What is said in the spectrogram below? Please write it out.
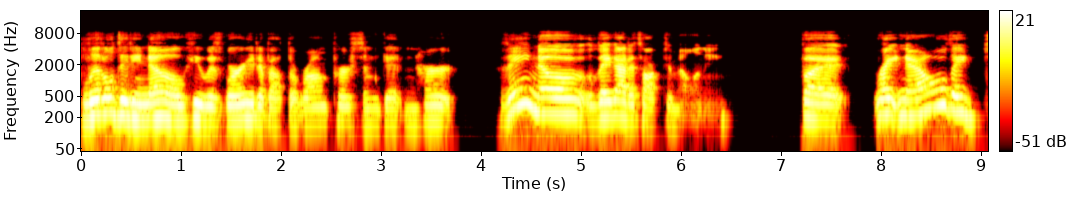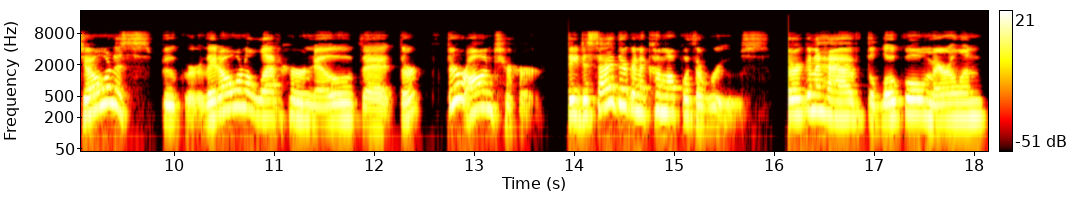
Little did he know he was worried about the wrong person getting hurt. They know they gotta talk to Melanie. But right now they don't want to spook her. They don't want to let her know that they're they're on to her. They decide they're going to come up with a ruse. They're going to have the local Maryland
